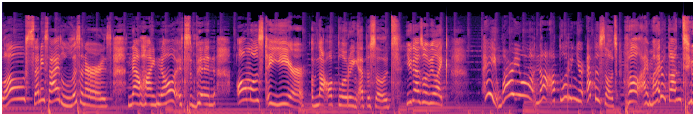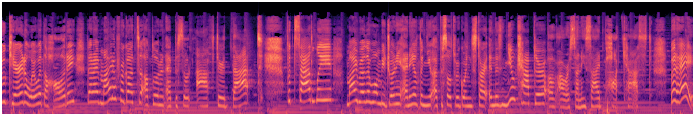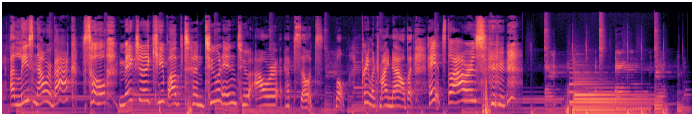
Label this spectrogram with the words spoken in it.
Sunnyside listeners. Now, I know it's been almost a year of not uploading episodes. You guys will be like, Hey, why are you not uploading your episodes? Well, I might have gotten too carried away with the holiday that I might have forgot to upload an episode after that. But sadly, my brother won't be joining any of the new episodes we're going to start in this new chapter of our Sunnyside podcast. But hey, at least now we're back. So make sure to keep up and tune in to our episodes. Well, pretty much mine now, but hey, it's the ours.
